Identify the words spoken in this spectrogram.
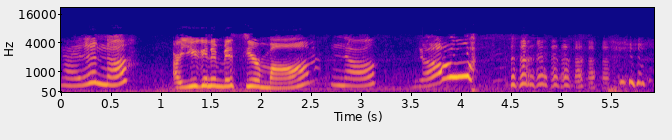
I don't know. Are you going to miss your mom? No. No?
